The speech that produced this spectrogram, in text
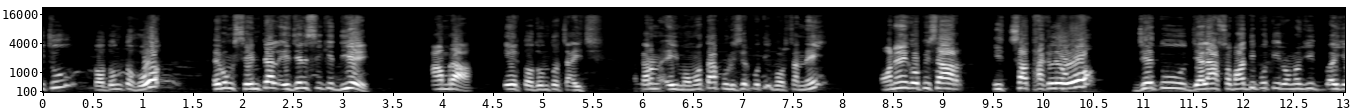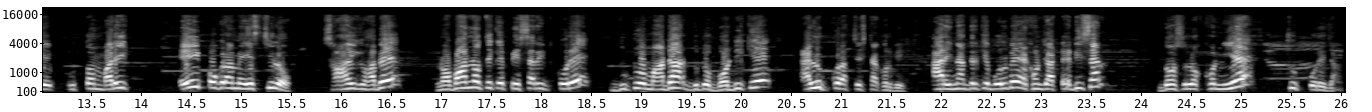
কিছু তদন্ত হোক এবং সেন্ট্রাল এজেন্সিকে দিয়ে আমরা এর তদন্ত চাইছি। কারণ এই মমতা পুলিশের প্রতি ভরসা নেই। অনেক অফিসার ইচ্ছা থাকলেও যেহেতু জেলা সভাধিপতি রণজিৎ যে উত্তম বারিক এই প্রোগ্রামে এসছিল স্বাভাবিকভাবে নবান্ন থেকে প্রেসারিট করে দুটো মার্ডার দুটো বডিকে অ্যালুপ করার চেষ্টা করবে। আর ইনাদেরকে বলবে এখন যা ট্র্যাডিশন দশ লক্ষ নিয়ে চুপ করে যান।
